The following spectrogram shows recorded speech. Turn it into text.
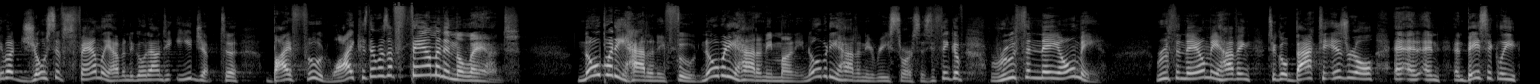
Think about Joseph's family having to go down to Egypt to buy food. Why? Because there was a famine in the land. Nobody had any food. Nobody had any money. Nobody had any resources. You think of Ruth and Naomi. Ruth and Naomi having to go back to Israel and, and, and basically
